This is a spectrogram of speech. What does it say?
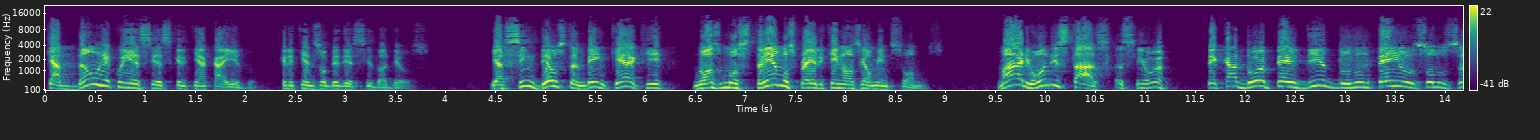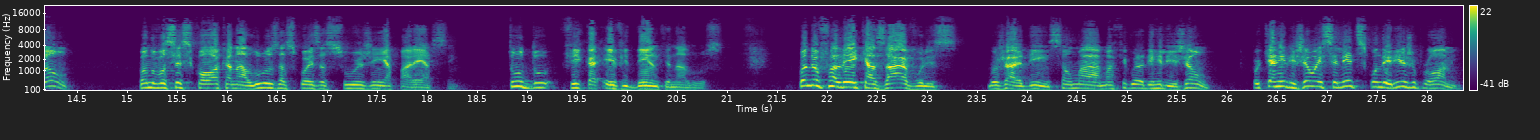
que Adão reconhecesse que ele tinha caído, que ele tinha desobedecido a Deus. E assim Deus também quer que nós mostremos para ele quem nós realmente somos. Mário, onde estás? Senhor, pecador perdido, não tenho solução. Quando você se coloca na luz, as coisas surgem e aparecem. Tudo fica evidente na luz. Quando eu falei que as árvores do jardim são uma, uma figura de religião, porque a religião é um excelente esconderijo para o homem.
